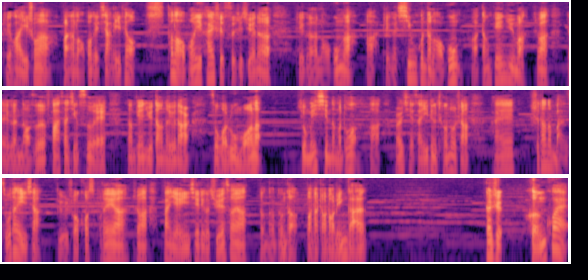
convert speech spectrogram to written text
这话一说啊，把他老婆给吓了一跳。他老婆一开始只是觉得。这个老公啊啊，这个新婚的老公啊，当编剧嘛，是吧？那个脑子发散性思维，当编剧当的有点走火入魔了，就没信那么多啊。而且在一定程度上还适当的满足他一下，比如说 cosplay 啊，是吧？扮演一些这个角色呀，等等等等，帮他找找灵感。但是很快，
